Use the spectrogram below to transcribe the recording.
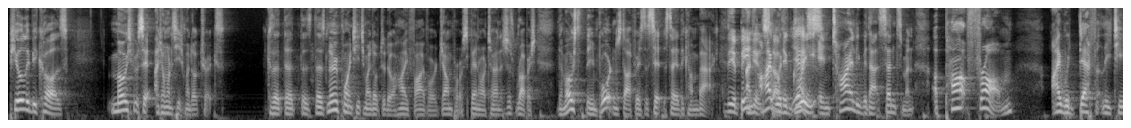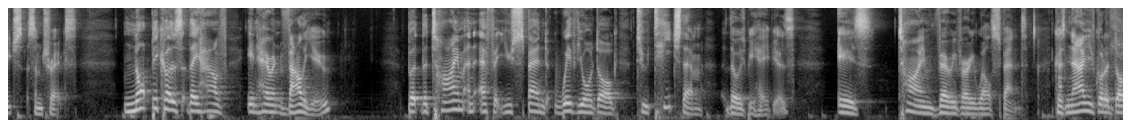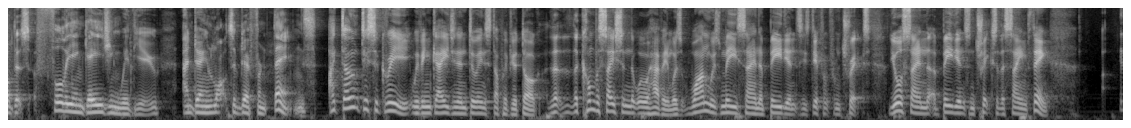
purely because most people say I don't want to teach my dog tricks because there's, there's no point teaching my dog to do a high five or a jump or a spin or a turn. It's just rubbish. The most the important stuff is to sit, to say, they come back. The obedience And I would agree yes. entirely with that sentiment. Apart from, I would definitely teach some tricks, not because they have inherent value, but the time and effort you spend with your dog to teach them those behaviors is time very, very well spent. Because now you've got a dog that's fully engaging with you and doing lots of different things. I don't disagree with engaging and doing stuff with your dog. The, the conversation that we were having was one was me saying obedience is different from tricks. You're saying that obedience and tricks are the same thing.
